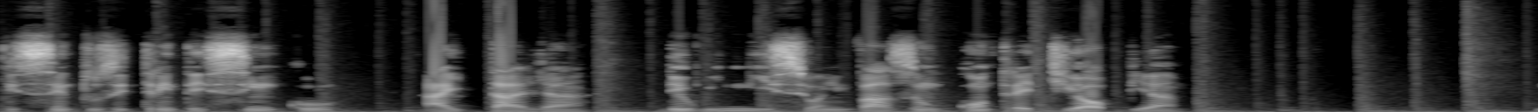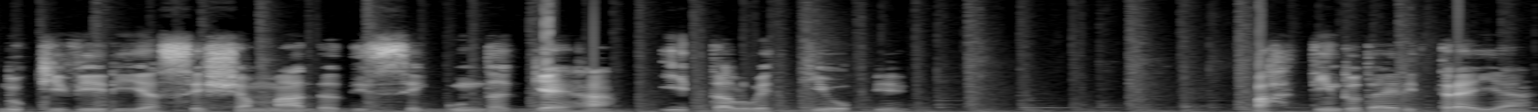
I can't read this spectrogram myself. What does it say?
1935, a Itália deu início à invasão contra a Etiópia, no que viria a ser chamada de Segunda Guerra Ítalo-Etíope. Partindo da Eritreia,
